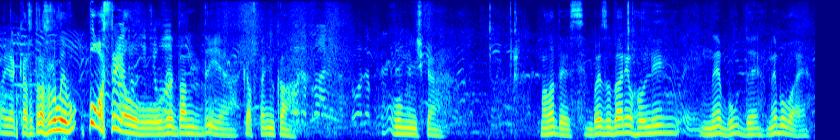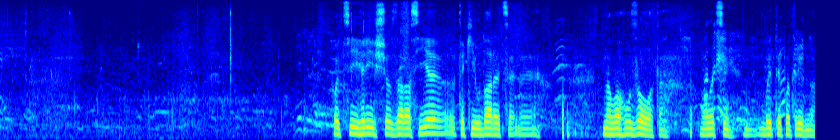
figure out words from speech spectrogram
ну, як кажуть, розгрулив постріл від Андрія правильно. Умнічка. Молодець. Без ударів голів не буде, не буває. По цій грі, що зараз є, такі удари це на вагу золота. Молодці, бити потрібно.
